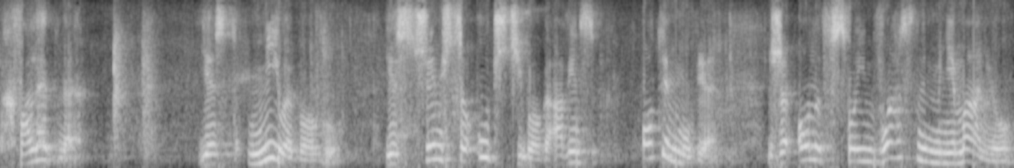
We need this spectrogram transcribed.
chwalebne, jest miłe Bogu, jest czymś, co uczci Boga. A więc o tym mówię, że on w swoim własnym mniemaniu,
